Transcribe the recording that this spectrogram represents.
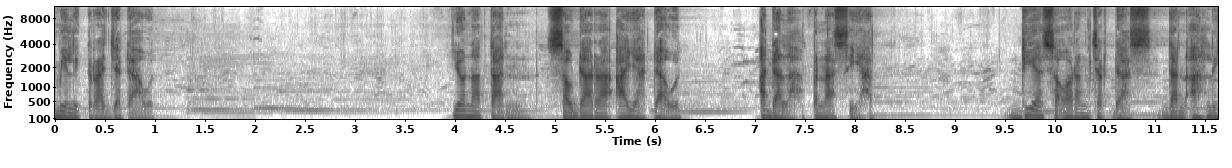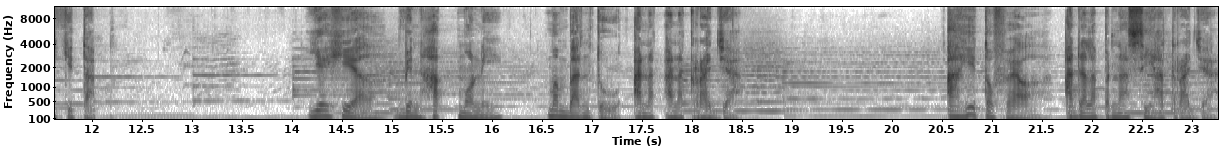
milik Raja Daud. Yonatan, saudara ayah Daud, adalah penasihat. Dia seorang cerdas dan ahli kitab. Yehiel bin Hakmoni membantu anak-anak raja. Ahitofel adalah penasihat raja.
